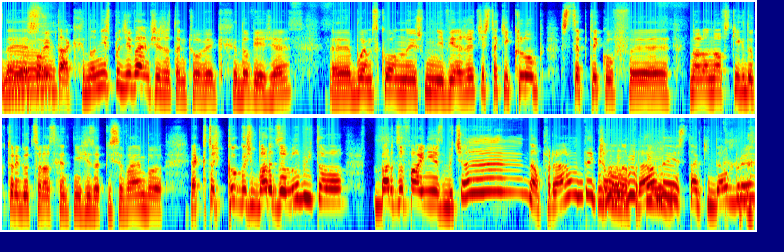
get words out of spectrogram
e, powiem tak, no nie spodziewałem się, że ten człowiek dowiezie. E, Byłem skłonny już mu nie wierzyć. Jest taki klub sceptyków e, nolanowskich, do którego coraz chętniej się zapisywałem, bo jak ktoś kogoś bardzo lubi, to bardzo fajnie jest być, eee, naprawdę? Czy on naprawdę jest taki dobry?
